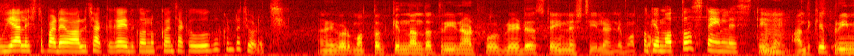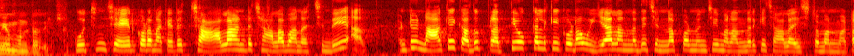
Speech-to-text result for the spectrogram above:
ఉయ్యాలు ఇష్టపడే వాళ్ళు చక్కగా ఇది కొనుక్కొని చక్కగా ఊగుకుంటూ చూడొచ్చు. అది కూడా మొత్తం కిందంతా three nought four grade stainless steel అండి మొత్తం. ఓకే మొత్తం స్టెయిన్లెస్ స్టీల్. అందుకే ప్రీమియం ఉంటుంది. కూర్చుని చైర్ కూడా నాకైతే చాలా అంటే చాలా బాగా నచ్చింది. అంటే నాకే కాదు ప్రతి ఒక్కరికి కూడా ఉయ్యాలన్నది చిన్నప్పటి నుంచి మనందరికీ చాలా ఇష్టం అనమాట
